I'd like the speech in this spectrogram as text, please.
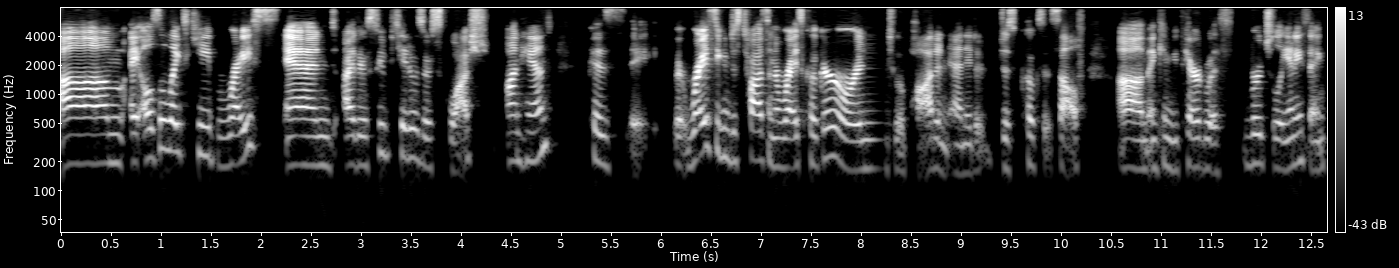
Um, I also like to keep rice and either sweet potatoes or squash on hand because rice you can just toss in a rice cooker or into a pot and, and it just cooks itself um, and can be paired with virtually anything.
